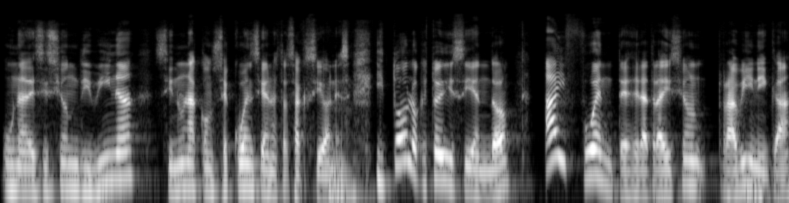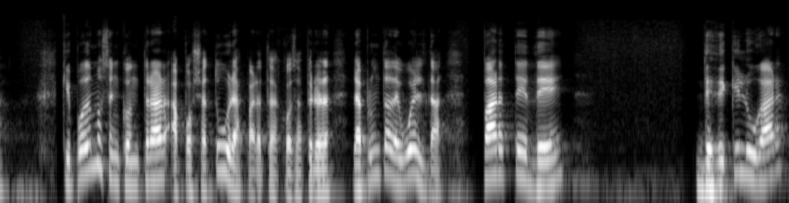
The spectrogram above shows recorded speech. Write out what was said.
una decisión divina, sino una consecuencia de nuestras acciones. Y todo lo que estoy diciendo, hay fuentes de la tradición rabínica que podemos encontrar apoyaturas para estas cosas, pero la, la pregunta de vuelta parte de desde qué lugar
